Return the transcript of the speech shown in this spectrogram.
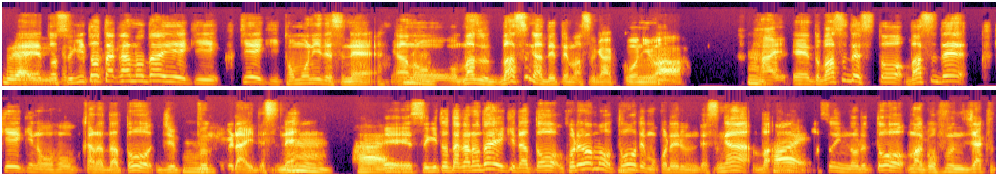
ぐらい。えっ、ー、と、杉戸高野台駅、久喜駅ともにですね、あの、うん、まずバスが出てます、学校には。はあはい。えっ、ー、と、バスですと、バスで久喜駅の方からだと10分ぐらいですね。うん、はい。えー、杉戸高野台駅だと、これはもう等でも来れるんですが、バはい、バスに乗ると、まあ5分弱っ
